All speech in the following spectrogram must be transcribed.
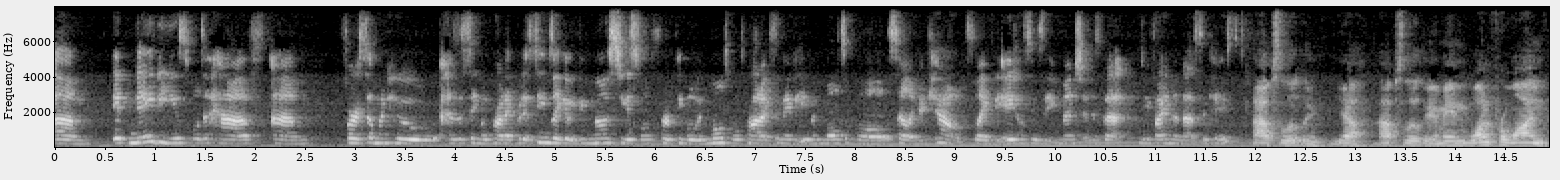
um, it may be useful to have um, for someone who has a single product but it seems like it would be most useful for people with multiple products and maybe even multiple selling accounts like the agencies that you mentioned. Is that do you find that that's the case? Absolutely. Yeah absolutely. I mean one for one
